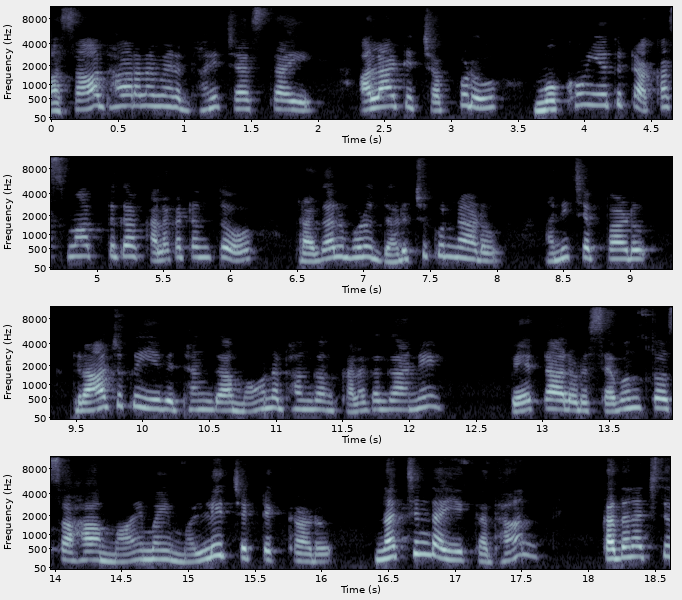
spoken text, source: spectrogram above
అసాధారణమైన ధ్వని చేస్తాయి. అలాంటి చప్పుడు ముఖం ఎదుట అకస్మాత్తుగా కలగటంతో ప్రగల్భుడు దడుచుకున్నాడు అని చెప్పాడు. రాజుకు ఈ విధంగా మౌనభంగం కలగగానే పేతాళుడు శవంతో సహా మాయమై మళ్ళీ చెట్టెక్కాడు. నచ్చిందా ఈ కథ? కథ నచ్చితే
